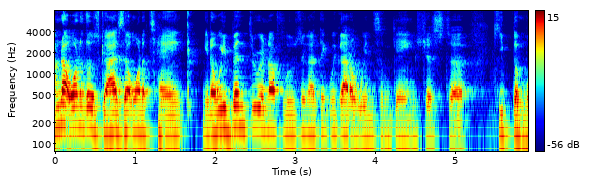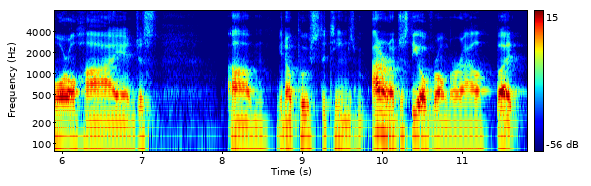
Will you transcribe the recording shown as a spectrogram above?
I'm not one of those guys that want to tank. You know, we've been through enough losing. I think we got to win some games just to keep the moral high and just, um, you know, boost the team's, I don't know, just the overall morale. But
